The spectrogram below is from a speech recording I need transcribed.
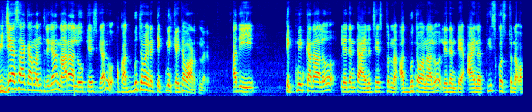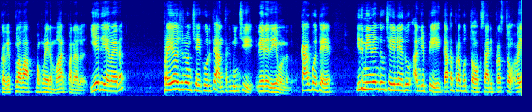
విద్యాశాఖ మంత్రిగా నారా లోకేష్ గారు ఒక అద్భుతమైన టెక్నిక్ అయితే వాడుతున్నారు. అది టెక్నిక్ అనాలో లేదంటే ఆయన చేస్తున్న అద్భుతం అనాలో లేదంటే ఆయన తీసుకొస్తున్న ఒక విప్లవాత్మకమైన మార్పు అనాలో ఏది ఏమైనా ప్రయోజనం చేకూరితే అంతకు మించి వేరేది ఏమి ఉండదు. కాకపోతే ఇది మేమెందుకు చేయలేదు అని చెప్పి గత ప్రభుత్వం ఒకసారి ప్రస్తుతం వై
